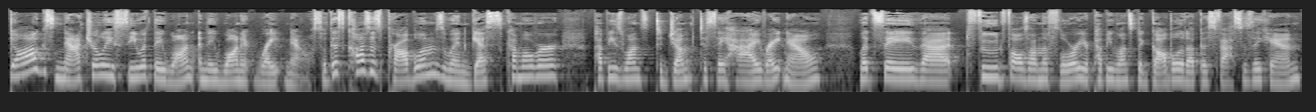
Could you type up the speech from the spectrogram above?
Dogs naturally see what they want and they want it right now. So this causes problems when guests come over. Puppies wants to jump to say hi right now. Let's say that food falls on the floor, your puppy wants to gobble it up as fast as they can.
